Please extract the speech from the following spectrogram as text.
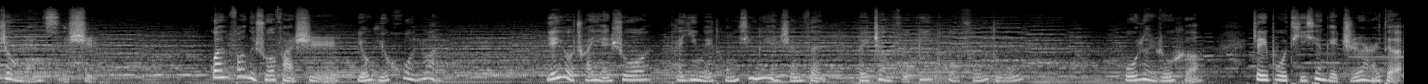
骤然辞世。官方的说法是由于霍乱，也有传言说他因为同性恋身份被政府逼迫服毒。无论如何，这部体现给侄儿的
